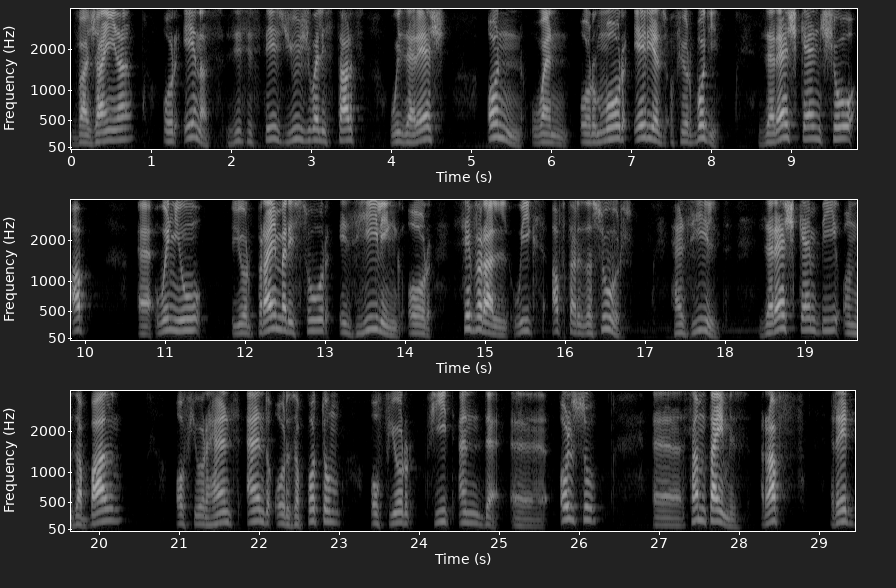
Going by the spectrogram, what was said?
vagina, or anus. This stage usually starts with a rash on one or more areas of your body. The rash can show up uh, when you your primary sore is healing or several weeks after the sore has healed. The rash can be on the palm of your hands and or the bottom of your feet and uh, also uh, sometimes rough red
